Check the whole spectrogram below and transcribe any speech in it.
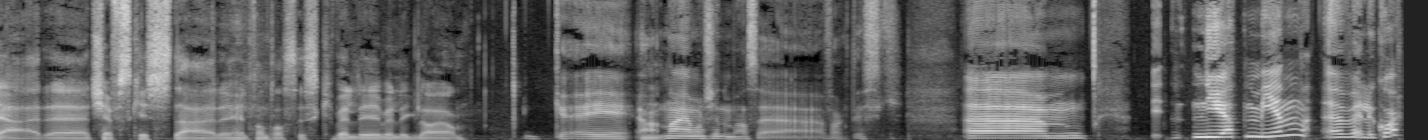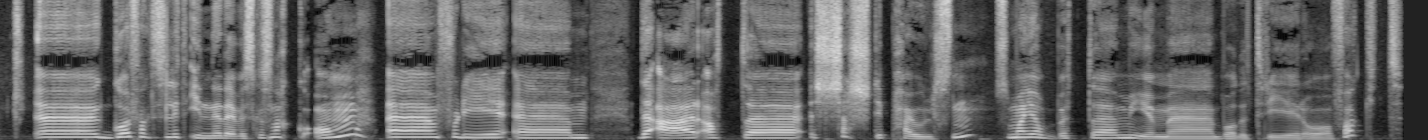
Det er chef's kiss. Det er helt fantastisk. Veldig, veldig glad i han. Gøy. Ja, Mm. nei, jeg må skynde meg å se, faktisk. Um, nyheten min, veldig kort, går faktisk litt inn i det vi skal snakke om. fordi ehm, det er at uh, Kjersti Paulsen, som har jobbet uh, mye med både Trier og Fakt,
